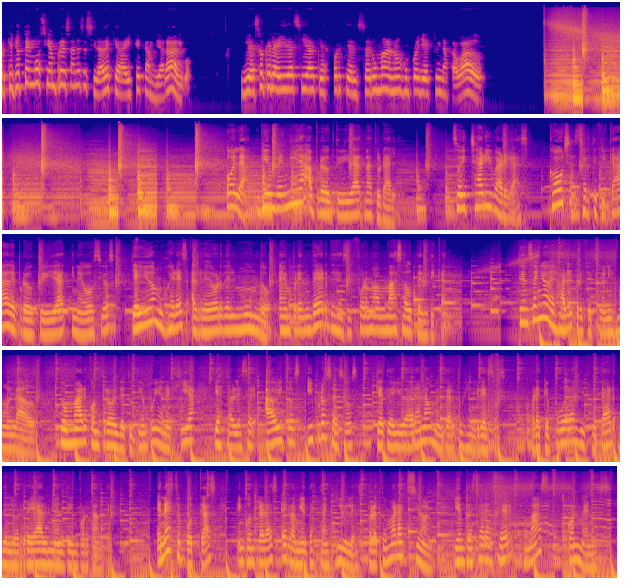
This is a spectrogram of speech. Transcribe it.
porque yo tengo siempre esa necesidad de que hay que cambiar algo. Y eso que leí decía que es porque el ser humano es un proyecto inacabado. Hola, bienvenida a Productividad Natural. Soy Chari Vargas, coach certificada de productividad y negocios y ayudo a mujeres alrededor del mundo a emprender desde su forma más auténtica. Te enseño a dejar el perfeccionismo a un lado, tomar control de tu tiempo y energía y establecer hábitos y procesos que te ayudarán a aumentar tus ingresos para que puedas disfrutar de lo realmente importante. En este podcast encontrarás herramientas tangibles para tomar acción y empezar a hacer más con menos.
